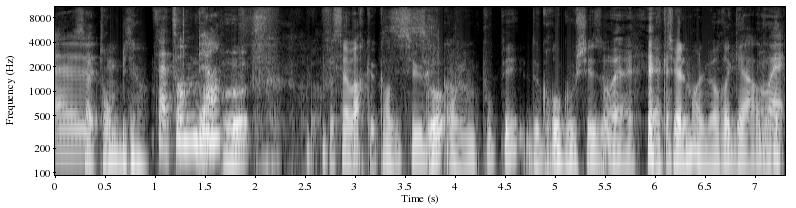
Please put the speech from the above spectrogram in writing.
Euh, Ça tombe bien. ça tombe bien. Oh. Faut savoir que Candice et Hugo ont une poupée de gros goût chez eux. Ouais. Et actuellement, elle me regarde. Ouais.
